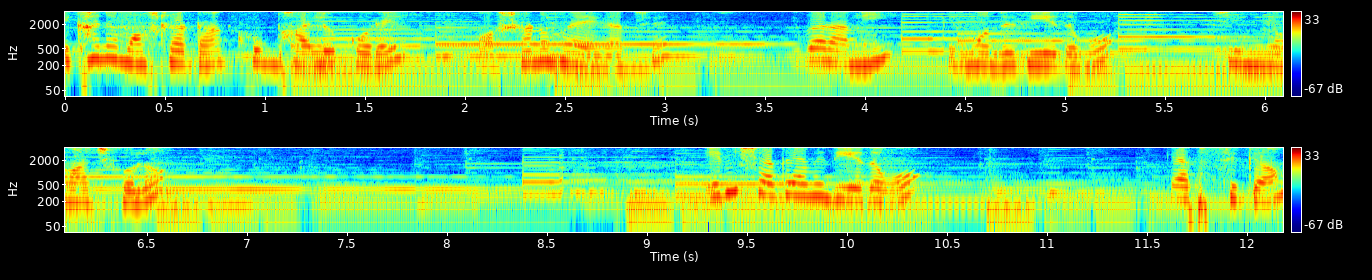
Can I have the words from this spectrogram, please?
এখানে মশলাটা খুব ভালো করে কষানো হয়ে গেছে। এবার আমি এর মধ্যে দিয়ে দেবো চিংড়ি মাছগুলো। এরই সাথে আমি দিয়ে দেবো ক্যাপসিকাম।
